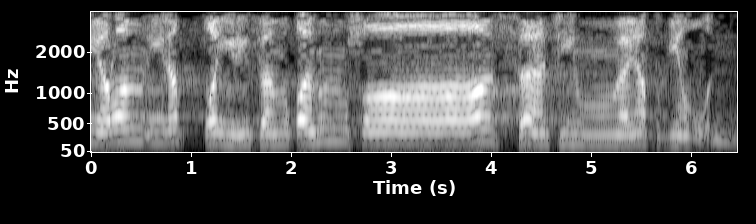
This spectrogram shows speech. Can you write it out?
يروا إلى الطير فوقهم صافات ويقبضن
